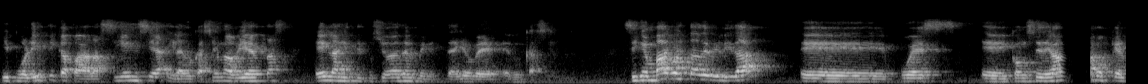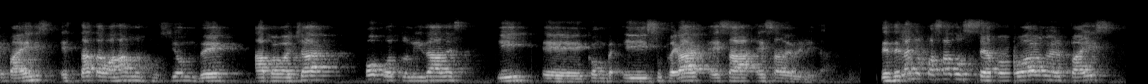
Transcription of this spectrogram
y política para la ciencia y la educación abiertas en las instituciones del Ministerio de Educación. Sin embargo, esta debilidad, eh, pues eh, consideramos que el país está trabajando en función de aprovechar oportunidades y, y superar esa, esa debilidad. Desde el año pasado se aprobaron en el país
